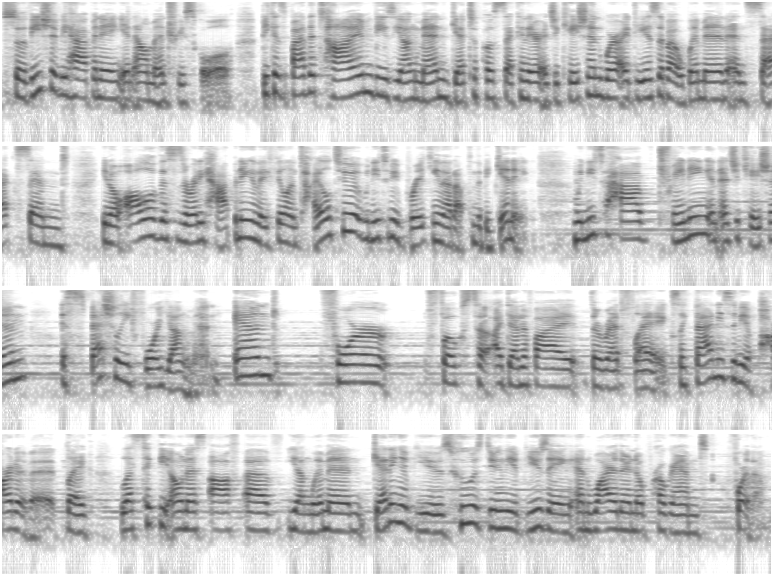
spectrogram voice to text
So these should be happening in elementary school because by the time these young men get to post-secondary education where ideas about women and sex and, you know, all of this is already happening and they feel entitled to it, we need to be breaking that up from the beginning. We need to have training and education, especially for young men. And for folks to identify the red flags. Like that needs to be a part of it. Like let's take the onus off of young women getting abused, who is doing the abusing, and why are there no programs for them?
